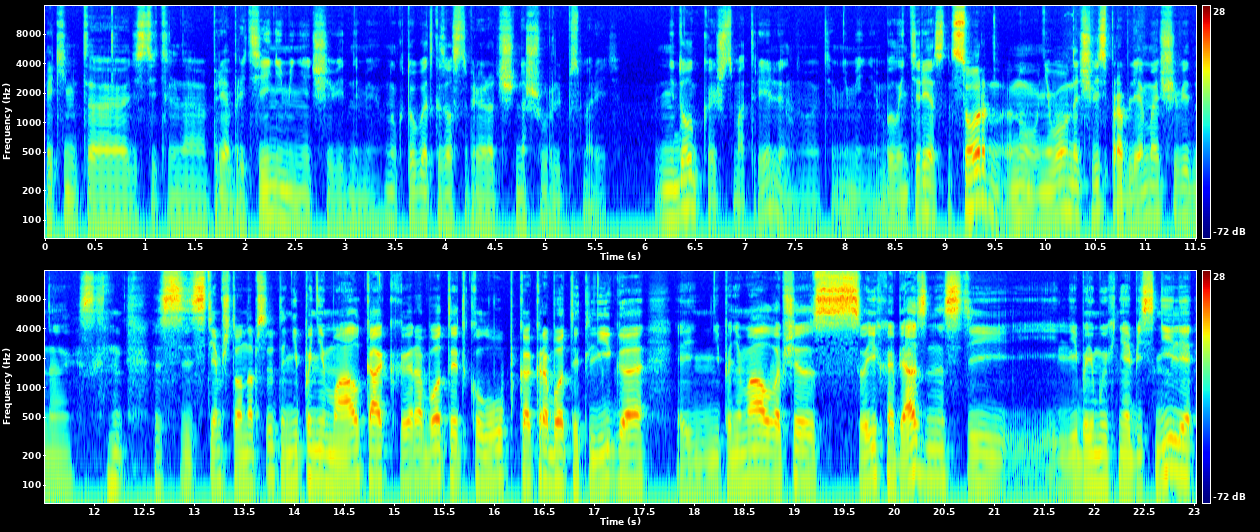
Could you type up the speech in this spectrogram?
какими-то действительно приобретениями неочевидными. Ну, кто бы отказался, например, на Шурли посмотреть недолго, конечно, смотрели, но тем не менее, было интересно. Сорн, ну, у него начались проблемы, очевидно, с, с, с тем, что он абсолютно не понимал, как работает клуб, как работает лига, не понимал вообще своих обязанностей, либо ему их не объяснили,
